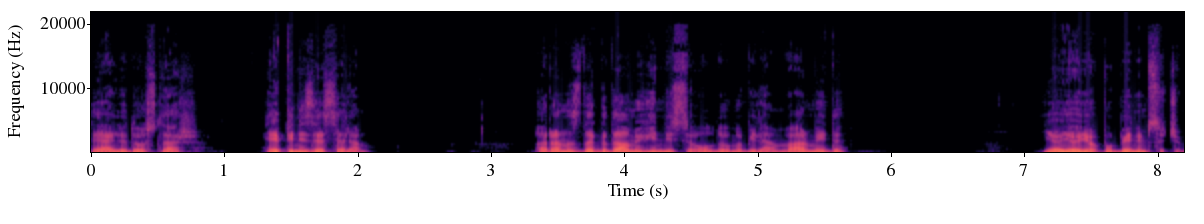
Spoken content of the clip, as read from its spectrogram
Değerli dostlar, hepinize selam. Aranızda gıda mühendisi olduğumu bilen var mıydı? Yo yo yo bu benim suçum.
